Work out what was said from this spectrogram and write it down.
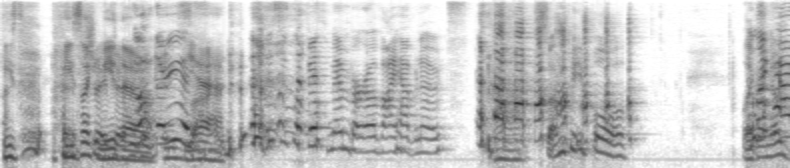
He's- I've he's like me, though. Oh, there he is. inside. this is the fifth member of I Have Notes. Uh-huh. Some people like, like I know how-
